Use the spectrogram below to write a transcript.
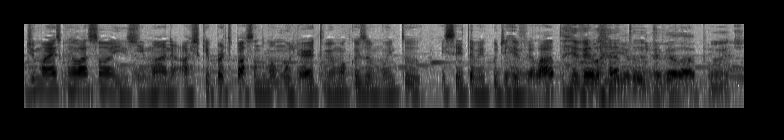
demais com relação a isso. E, mano, acho que a participação de uma mulher também é uma coisa muito. Isso aí também podia revelar, tá Podia, revelando. Vamos revelar. Pode.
